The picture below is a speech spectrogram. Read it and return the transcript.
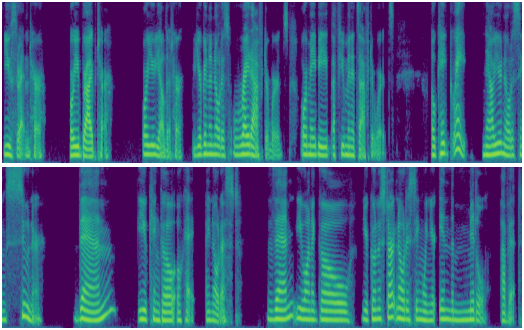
you threatened her or you bribed her or you yelled at her. You're going to notice right afterwards, or maybe a few minutes afterwards. Okay, great. Now you're noticing sooner then you can go, okay, I noticed. Then you want to go, you're going to start noticing when you're in the middle of it.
